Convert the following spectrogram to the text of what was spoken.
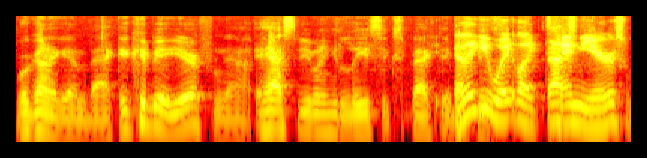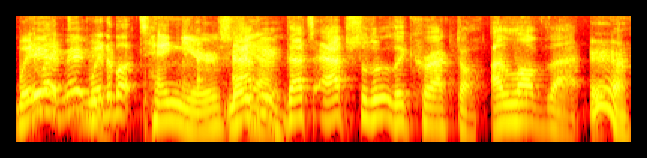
we're gonna get him back. It could be a year from now. It has to be when he least expected. I think you wait like ten years. Wait, Yeah, like, maybe. wait about ten years. Maybe. Yeah. That's absolutely correct, though. I love that. Yeah,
